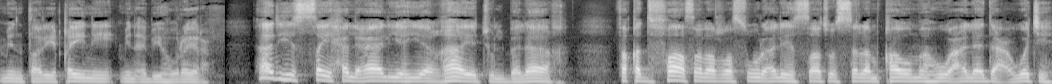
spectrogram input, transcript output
من طريقين من أبي هريرة. هذه الصيحة العالية هي غاية البلاغ. فقد فاصل الرسول عليه الصلاة والسلام قومه على دعوته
